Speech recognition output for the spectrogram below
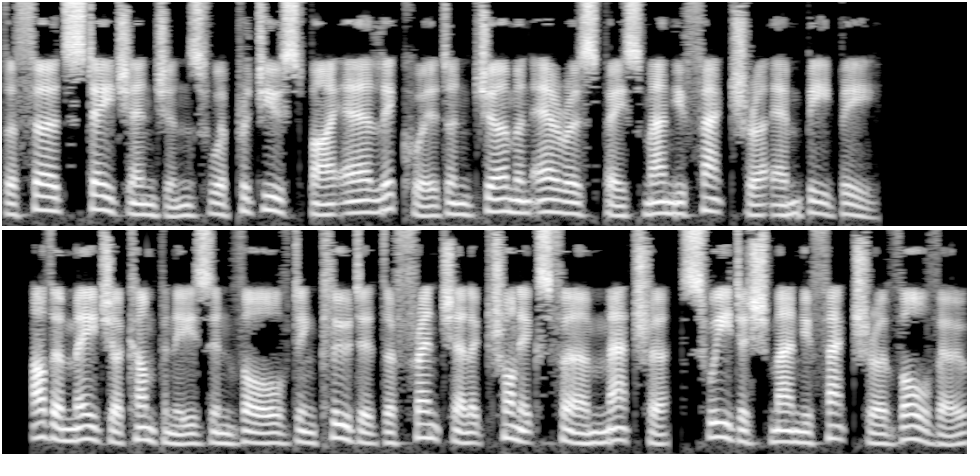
The third stage engines were produced by Air Liquide and German aerospace manufacturer MBB. Other major companies involved included the French electronics firm Matra, Swedish manufacturer Volvo,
